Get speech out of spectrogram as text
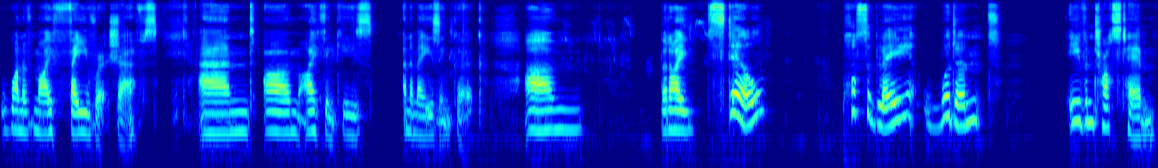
one of my favourite chefs, and um, I think he's an amazing cook. Um, but I still possibly wouldn't even trust him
